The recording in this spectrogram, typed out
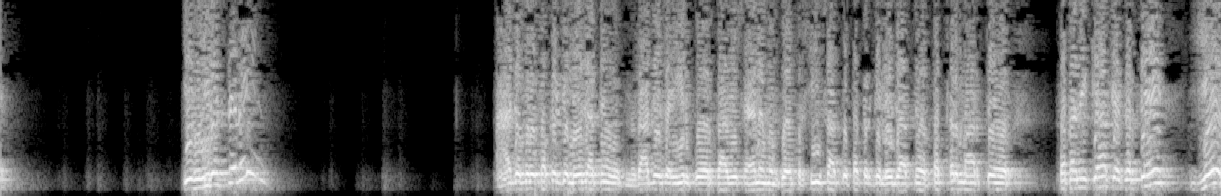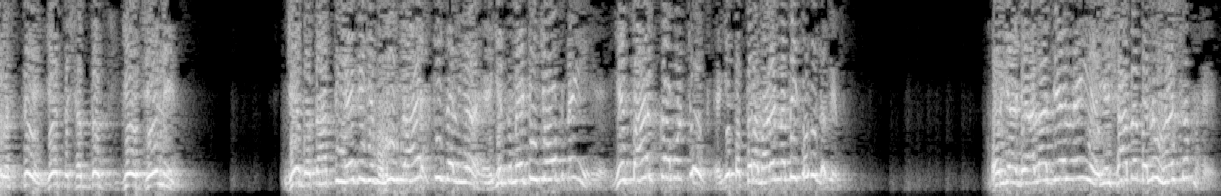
یہ وہی رستے نہیں ہیں۔ آج اگر وہ پکڑ کے لے جاتے ہیں راجے ظہیر کو اور تاج حسین احمد کو اور پرشید صاحب کو پکڑ کے لے جاتے ہیں اور پتھر مارتے ہیں اور پتہ نہیں کیا کیا کرتے ہیں؟ یہ رستے، یہ تشدد، یہ جیلیں۔ یہ بتاتی ہے کہ یہ وہی داعش کی گلیاں ہیں۔ یہ کمیٹی چوک نہیں ہے۔ یہ پائپ کا وہ چوک ہے۔ یہ پتھر ہمارے نبی کو بھی لگے تھے اور یہ ڈیالہ جیل نہیں ہے، یہ شاب بنو ہاشم ہے۔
